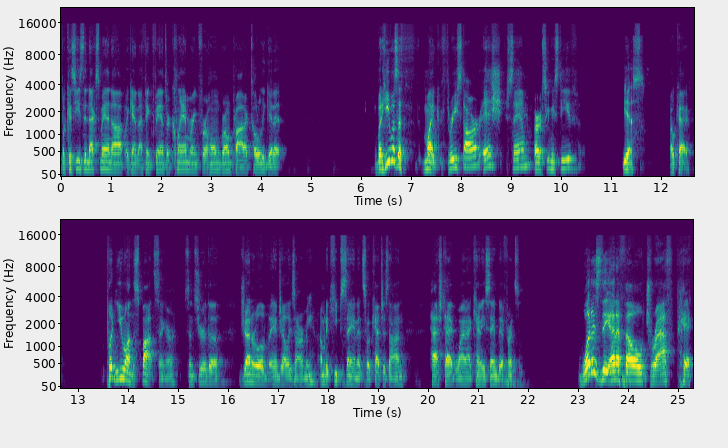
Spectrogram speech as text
because he's the next man up. Again, I think fans are clamoring for a homegrown product. Totally get it. But he was a th- Mike three star ish, Sam, or excuse me, Steve. Yes. Okay. Putting you on the spot, singer, since you're the general of Angeli's army. I'm going to keep saying it so it catches on. Hashtag why not Kenny, same difference. What is the NFL draft pick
